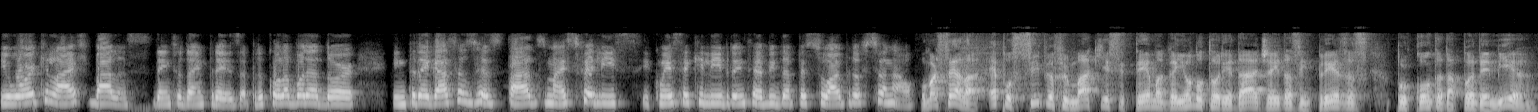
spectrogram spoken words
e o work-life balance dentro da empresa, para o colaborador entregar seus resultados mais feliz e com esse equilíbrio entre a vida pessoal e profissional. Ô Marcela, é possível afirmar que esse tema ganhou notoriedade aí das empresas por conta da pandemia?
